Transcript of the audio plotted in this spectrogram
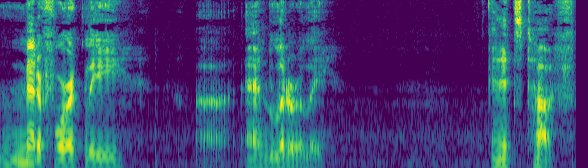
metaphorically uh, and literally. And it's tough.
